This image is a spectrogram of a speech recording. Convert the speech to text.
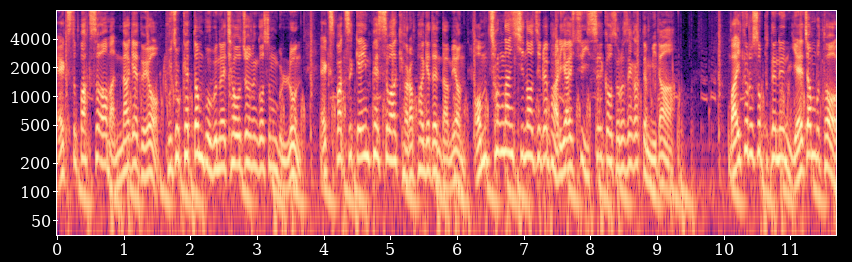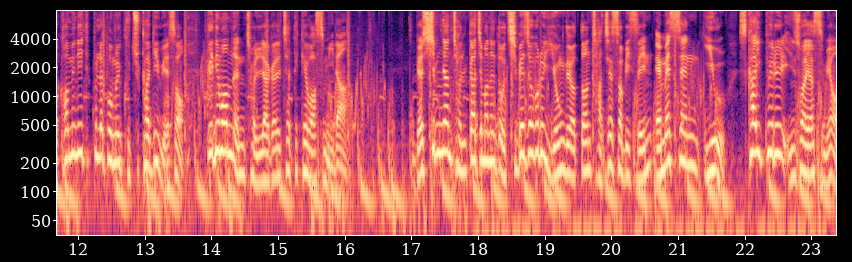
엑스박스와 만나게 되어 부족했던 부분을 채워주는 것은 물론 엑스박스 게임 패스와 결합하게 된다면 엄청난 시너지를 발휘할 수 있을 것으로 생각됩니다 마이크로소프트는 예전부터 커뮤니티 플랫폼을 구축하기 위해서 끊임없는 전략을 채택해왔습니다. 몇십 년 전까지만 해도 지배적으로 이용되었던 자체 서비스인 MSN 이후 스카이프를 인수하였으며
